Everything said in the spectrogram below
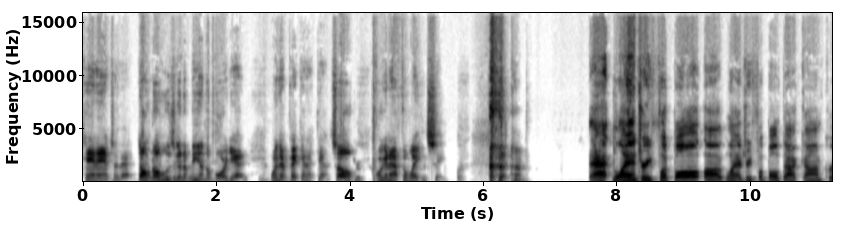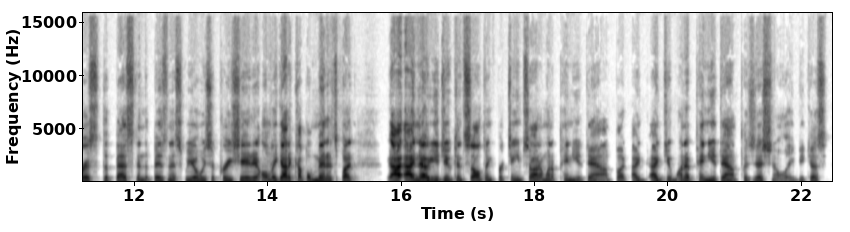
Can't answer that. Don't know who's going to be on the board yet when they're picking it then. So we're going to have to wait and see. At Landry Football, uh, LandryFootball.com, Chris, the best in the business. We always appreciate it. Only got a couple minutes, but I, I know you do consulting for teams, so I don't want to pin you down, but I, I do want to pin you down positionally because –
